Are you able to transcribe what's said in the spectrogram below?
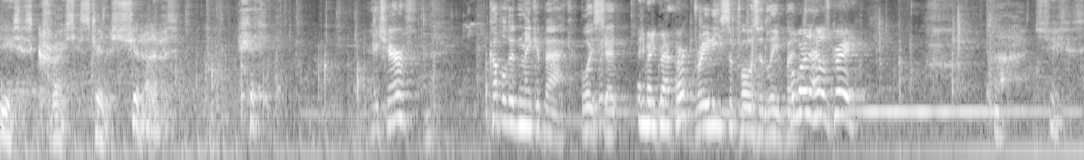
Jesus Christ, you scared the shit out of us. Hey, Sheriff. A couple didn't make it back. Boys said. Anybody grab Burke? Brady supposedly, but. But where the hell's Grady? Ah, Jesus.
